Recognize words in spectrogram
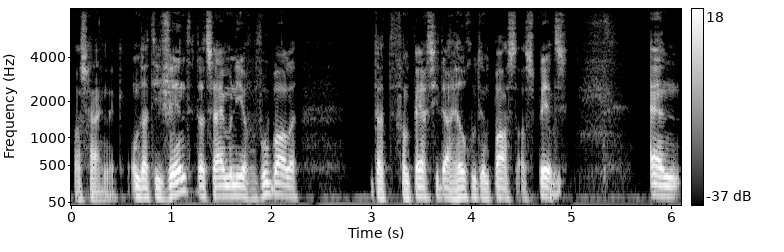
Waarschijnlijk. Omdat hij vindt dat zijn manier van voetballen... dat Van Persie daar heel goed in past als spits. En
